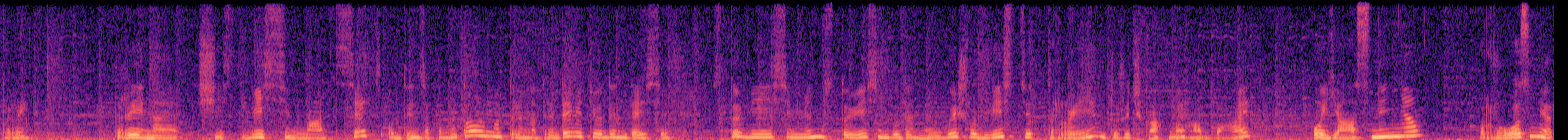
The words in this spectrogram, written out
3. 3 на 6 18, 1 запам'ятовуємо, 3 на 3 9 і 1 10. 108 мінус 108 буде 0. Вийшло 203 в дужечках мегабайт. Пояснення, розмір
